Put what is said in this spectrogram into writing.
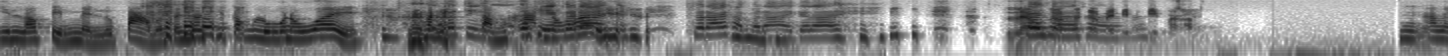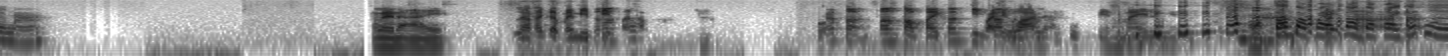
กินแล้วปิ่มเหม็นหรือเปล่ามันเป็นเรื่องที่ต้องรู้นะเว้ยมันก็จริงสำคัญโอเคนะก็เว้ได้ยก็ได้ค่ะก็ได้ก็ได้ แล้วใช่แล้วใช่ถ้าเกิดใช่ไม่มีปิดนะครับอืมอะไรนะอะไรนะไอซ์แล้วถ้าเกิดไม่มีปิดนะครับ ก็ตอนตอนต่อไปก็กินหมายถึงว่าปลหมึกที่ปลูกเหม็นไหมอะไรเงี้ยตอนต่อไปตอนต่อไปก็คือ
